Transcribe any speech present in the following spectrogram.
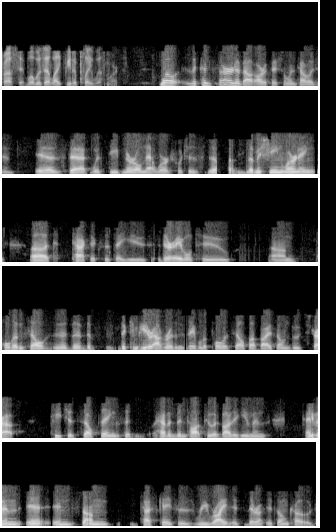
trusted? What was that like for you to play with, Mark? Well, the concern about artificial intelligence is that with deep neural networks, which is the, the machine learning uh, t- tactics that they use, they're able to um, pull themselves. The, the the the computer algorithm is able to pull itself up by its own bootstraps, teach itself things that haven't been taught to it by the humans, and even in, in some test cases, rewrite it, their its own code.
